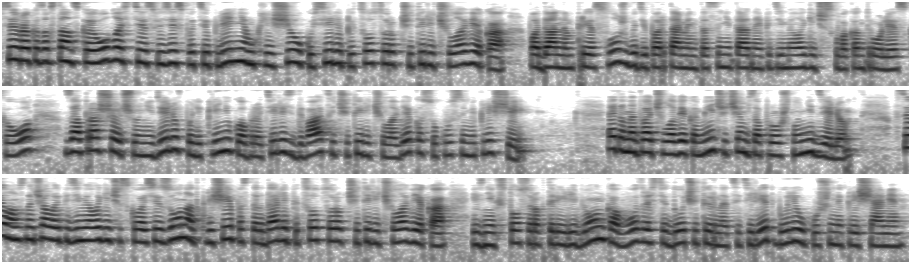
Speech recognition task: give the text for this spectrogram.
В Северо-Казахстанской области в связи с потеплением клещи укусили 544 человека. По данным пресс-службы Департамента санитарно-эпидемиологического контроля СКО, за прошедшую неделю в поликлинику обратились 24 человека с укусами клещей. Это на два человека меньше, чем за прошлую неделю. В целом, с начала эпидемиологического сезона от клещей пострадали 544 человека. Из них 143 ребенка в возрасте до 14 лет были укушены клещами.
